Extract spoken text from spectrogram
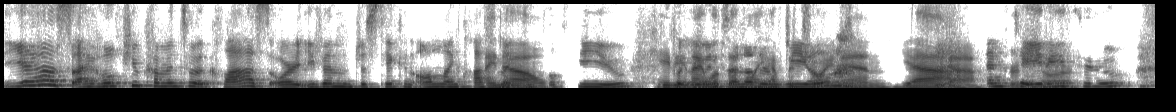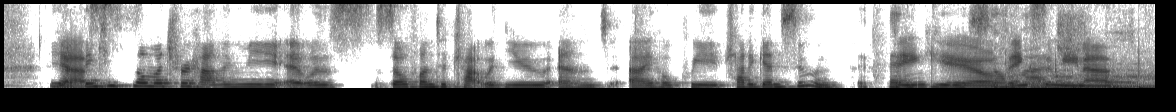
Yes, I hope you come into a class or even just take an online class. I know. And see you. Katie and I will definitely have wheel. to join in. Yeah. yeah and Katie sure. too. Yeah. Yes. Thank you so much for having me. It was so fun to chat with you. And I hope we chat again soon. Thank, Thank you. you so Thanks, much. Amina.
